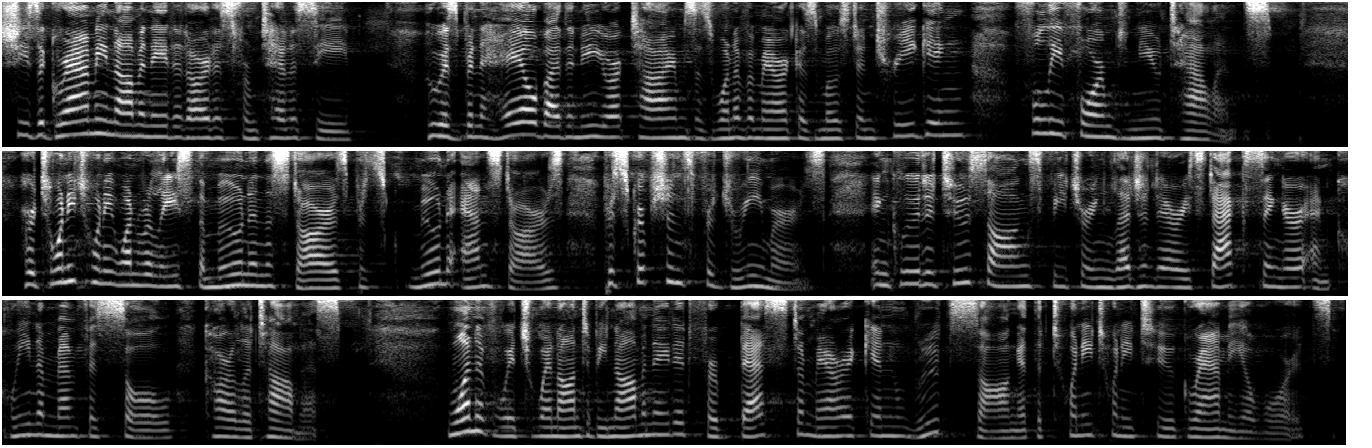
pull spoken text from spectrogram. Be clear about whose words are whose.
Speaker 1: She's a Grammy nominated artist from Tennessee who has been hailed by the New York Times as one of America's most intriguing, fully formed new talents. Her 2021 release, The Moon and the Stars, Moon and Stars, Prescriptions for Dreamers, included two songs featuring legendary Stax singer and Queen of Memphis Soul, Carla Thomas. One of which went on to be nominated for Best American Roots Song at the 2022 Grammy Awards.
